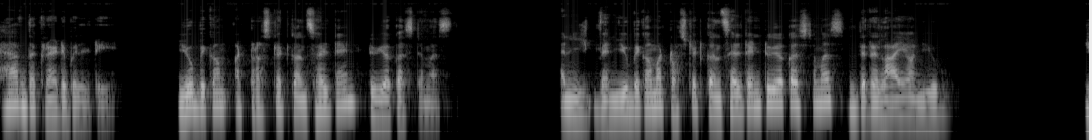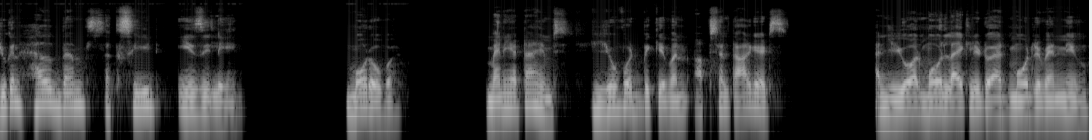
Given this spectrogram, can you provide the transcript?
have the credibility, you become a trusted consultant to your customers. And when you become a trusted consultant to your customers, they rely on you. You can help them succeed easily. Moreover, many a times you would be given upsell targets and you are more likely to add more revenue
